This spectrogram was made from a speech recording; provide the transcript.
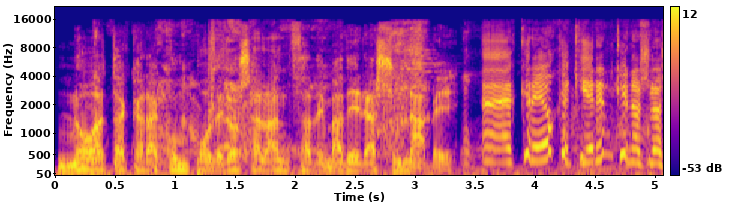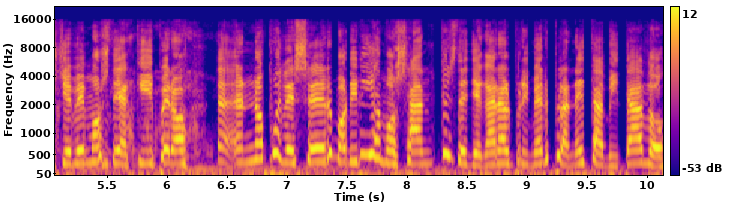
no atacará con poderosa lanza de madera su nave. Eh, creo que quieren que nos los llevemos de aquí, pero eh, no puede ser. Moriríamos antes de llegar al primer planeta habitado.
